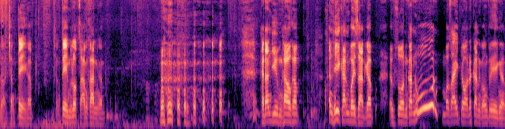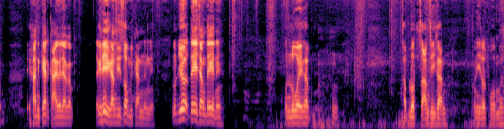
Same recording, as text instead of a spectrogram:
น่ะช่างเต้ครับช่างเต้มีรถสามคันครับคันนั้นยืมเขาครับคันนี้คันบริษัทครับ ส่วนคันนู้นมอไซค์จอดคันของตัวเองครับไอ้คันแก๊สขายไปแล้วครับแล้วนี่คันที่ส้มอีกคันหนึ่งนี่รถเยอะเต้ช่างเต้นี่คนรวยครับ ขับรถสามสี่คันอันนี้รถผมครับ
